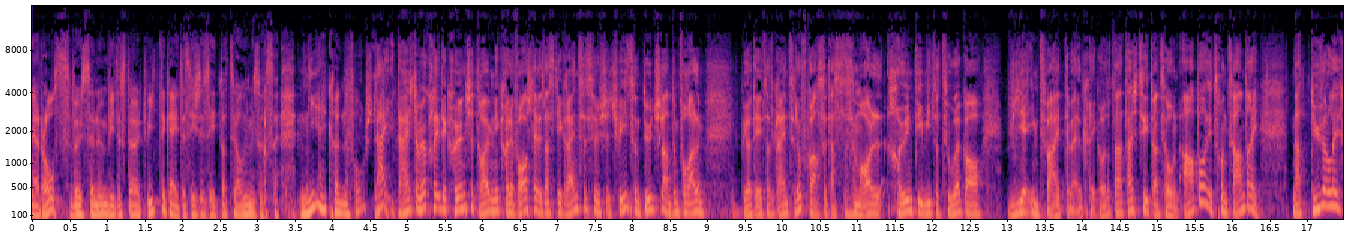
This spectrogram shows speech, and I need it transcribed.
ihren Ross, wissen nicht mehr, wie das dort weitergeht. Das ist eine Situation, die man sich nie können vorstellen Nein, da hast du wirklich in den kühnsten Träumen nicht können vorstellen dass die Grenze zwischen der Schweiz und Deutschland und vor allem, wie hat jetzt an der Grenze aufgewachsen, dass das einmal könnte wieder zugehen wie im Zweiten Weltkrieg. Oder? Das ist die Situation. Aber, jetzt kommt das andere, natürlich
